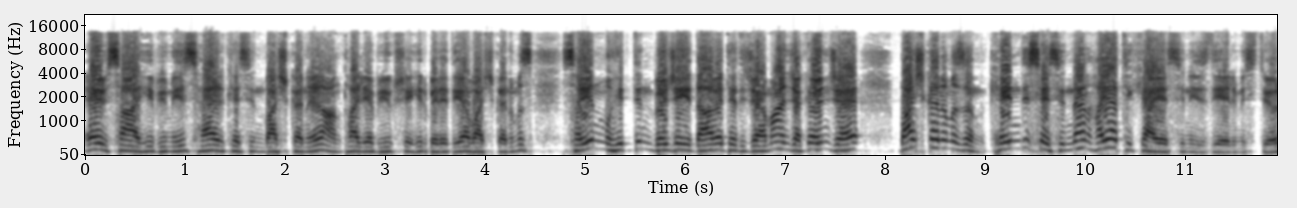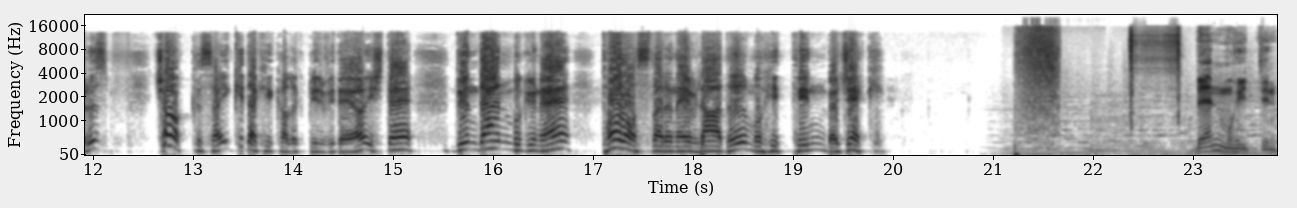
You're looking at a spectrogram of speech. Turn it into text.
ev sahibimiz, herkesin başkanı, Antalya Büyükşehir Belediye Başkanımız Sayın Muhittin Böce'yi davet edeceğim. Ancak önce başkanımızın kendi sesinden hayat hikayesini izleyelim istiyoruz. Çok kısa iki dakikalık bir video. İşte dünden bugüne Torosların evladı Muhittin Böcek. Ben Muhittin.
